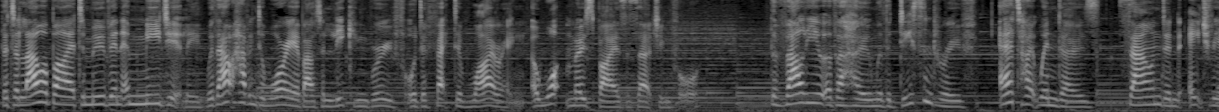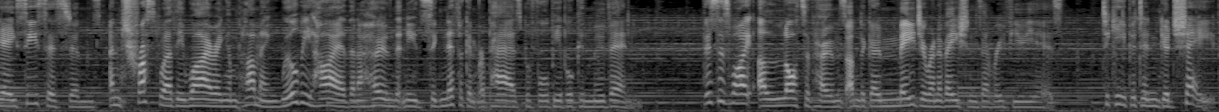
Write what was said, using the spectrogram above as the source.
that allow a buyer to move in immediately without having to worry about a leaking roof or defective wiring are what most buyers are searching for. The value of a home with a decent roof, airtight windows, sound and HVAC systems, and trustworthy wiring and plumbing will be higher than a home that needs significant repairs before people can move in. This is why a lot of homes undergo major renovations every few years, to keep it in good shape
